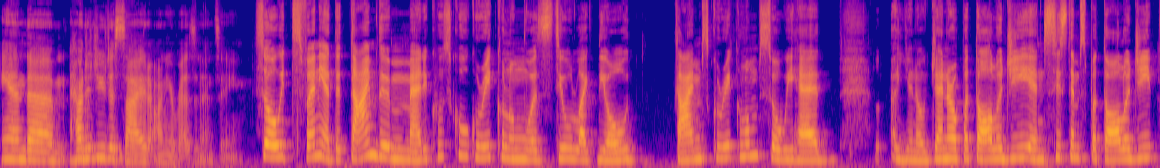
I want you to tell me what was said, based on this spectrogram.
And um, how did you decide on your residency? So it's funny, at the time, the medical school curriculum was still like the old times curriculum. So we had, uh, you know, general pathology and systems pathology.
